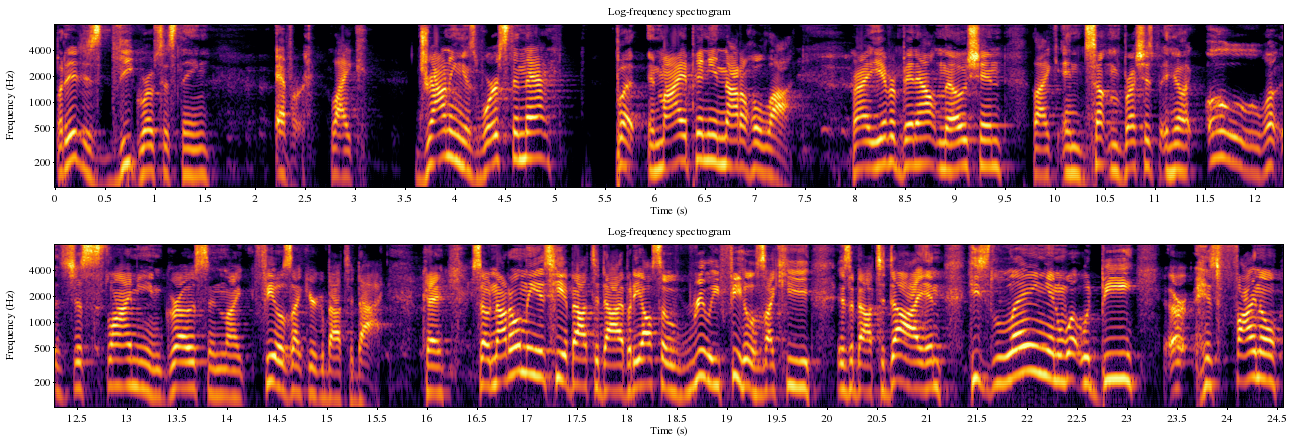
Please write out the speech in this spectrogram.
but it is the grossest thing ever. Like drowning is worse than that, but in my opinion, not a whole lot right? You ever been out in the ocean, like, and something brushes, and you're like, oh, it's just slimy and gross and like feels like you're about to die. Okay? So not only is he about to die, but he also really feels like he is about to die. And he's laying in what would be his final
